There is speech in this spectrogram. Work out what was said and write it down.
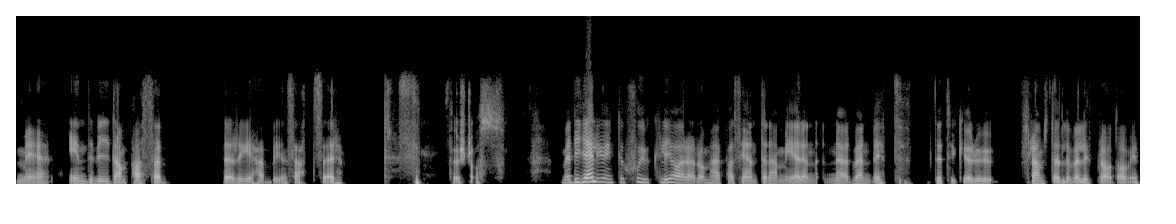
med individanpassade rehabinsatser förstås. Men det gäller ju inte att sjukliggöra de här patienterna mer än nödvändigt. Det tycker jag du framställde väldigt bra David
